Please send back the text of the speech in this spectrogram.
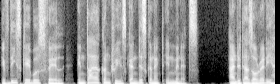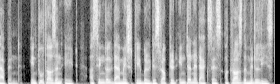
If these cables fail, entire countries can disconnect in minutes. And it has already happened. In 2008, a single damaged cable disrupted internet access across the Middle East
